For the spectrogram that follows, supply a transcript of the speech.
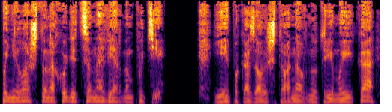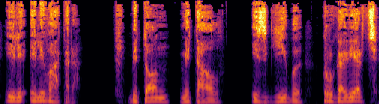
поняла, что находится на верном пути. Ей показалось, что она внутри маяка или элеватора. Бетон, металл, изгибы, круговерть,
